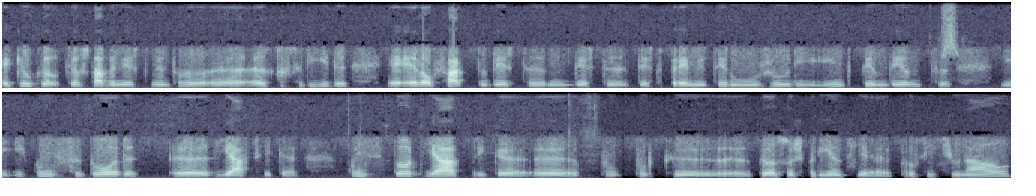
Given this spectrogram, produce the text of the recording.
Aquilo que eu, que eu estava neste momento a, a, referir eh, era o facto deste, deste, deste prémio ter um júri independente e, e conhecedor de África. Conhecedor de África porque, pela sua experiência profissional,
